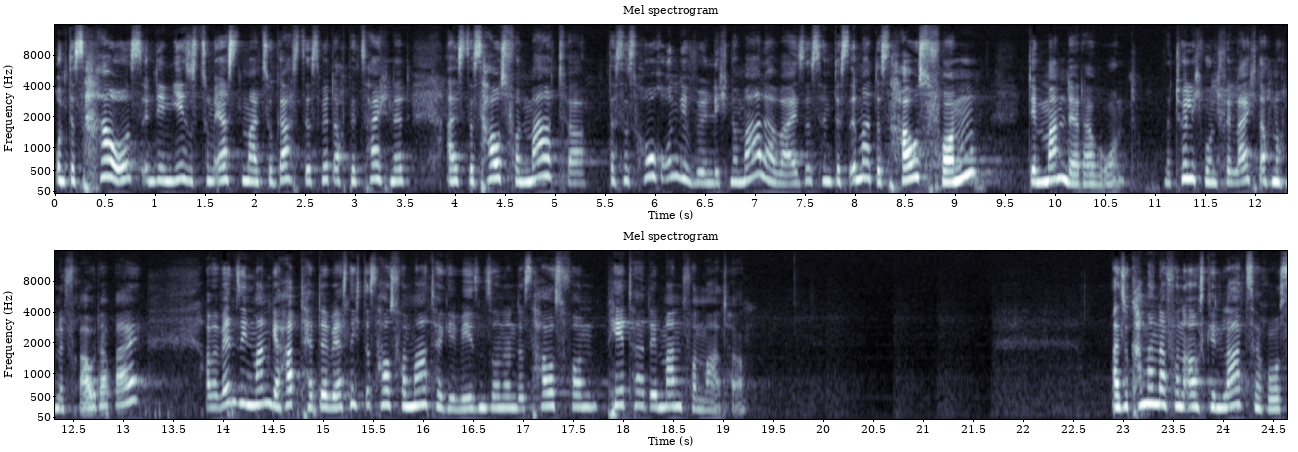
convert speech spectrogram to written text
Und das Haus, in dem Jesus zum ersten Mal zu Gast ist, wird auch bezeichnet als das Haus von Martha. Das ist hoch ungewöhnlich. Normalerweise sind es immer das Haus von dem Mann, der da wohnt. Natürlich wohnt vielleicht auch noch eine Frau dabei, aber wenn sie einen Mann gehabt hätte, wäre es nicht das Haus von Martha gewesen, sondern das Haus von Peter, dem Mann von Martha. Also kann man davon ausgehen, Lazarus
